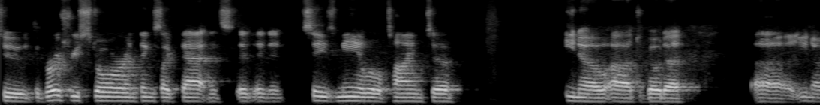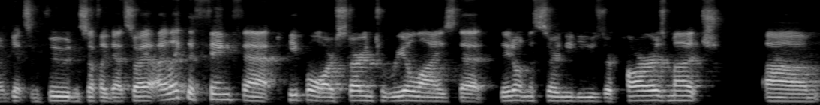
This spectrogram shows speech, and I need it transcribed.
to the grocery store and things like that. And it, it saves me a little time to you know, uh, to go to, uh, you know, get some food and stuff like that. So I, I, like to think that people are starting to realize that they don't necessarily need to use their car as much. Um,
